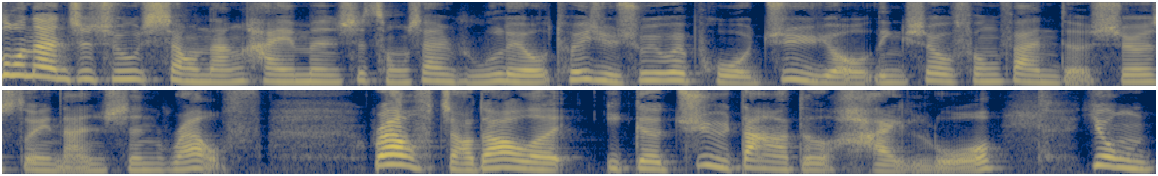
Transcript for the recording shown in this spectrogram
落难之初，小男孩们是从善如流，推举出一位颇具有领袖风范的十二岁男生 Ralph。Ralph 找到了一个巨大的海螺，用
